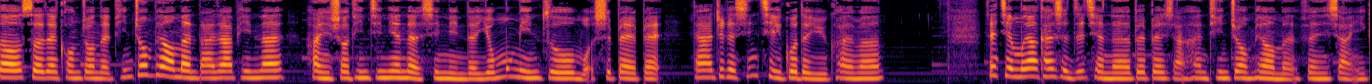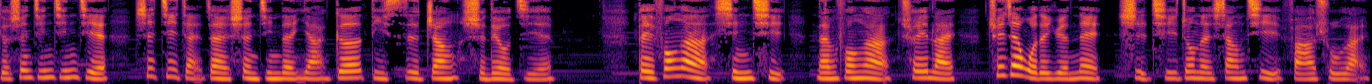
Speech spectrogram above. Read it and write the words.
Hello，所有在空中的听众朋友们，大家平安，欢迎收听今天的心灵的游牧民族，我是贝贝。大家这个星期过得愉快吗？在节目要开始之前呢，贝贝想和听众朋友们分享一个圣经经节，是记载在圣经的雅歌第四章十六节：北风啊，兴起；南风啊，吹来，吹在我的园内，使其中的香气发出来。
